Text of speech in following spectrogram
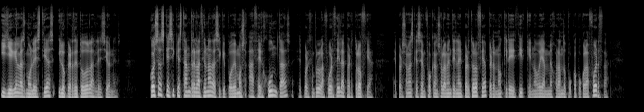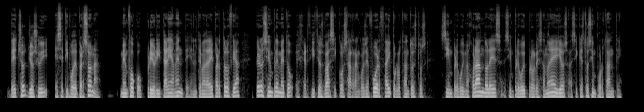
y lleguen las molestias y lo peor de todo, las lesiones. Cosas que sí que están relacionadas y que podemos hacer juntas es, por ejemplo, la fuerza y la hipertrofia. Hay personas que se enfocan solamente en la hipertrofia, pero no quiere decir que no vayan mejorando poco a poco la fuerza. De hecho, yo soy ese tipo de persona. Me enfoco prioritariamente en el tema de la hipertrofia, pero siempre meto ejercicios básicos a rangos de fuerza y por lo tanto estos siempre voy mejorándoles, siempre voy progresando en ellos, así que esto es importante.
